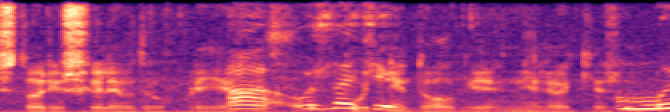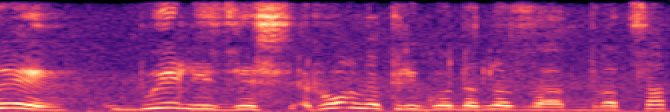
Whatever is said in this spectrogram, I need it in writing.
что решили вдруг приехать? А, вы знаете, Путь недолгий, нелегкий же. Мы были здесь ровно три года назад, 20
